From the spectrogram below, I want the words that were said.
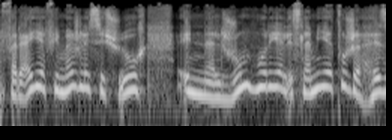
فرعية في مجلس الشيوخ إن الجمهورية الإسلامية تجهز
